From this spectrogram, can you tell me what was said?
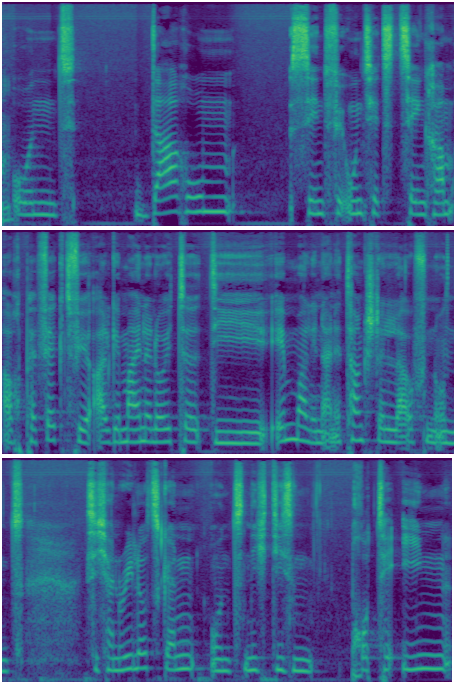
Mhm. Und darum sind für uns jetzt 10 Gramm auch perfekt für allgemeine Leute, die eben mal in eine Tankstelle laufen und sich ein Reloads gönnen und nicht diesen Protein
